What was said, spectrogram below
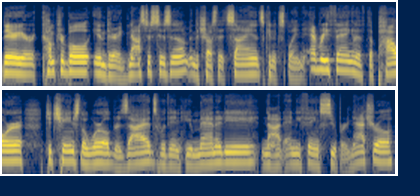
They're comfortable in their agnosticism and the trust that science can explain everything, and that the power to change the world resides within humanity, not anything supernatural.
